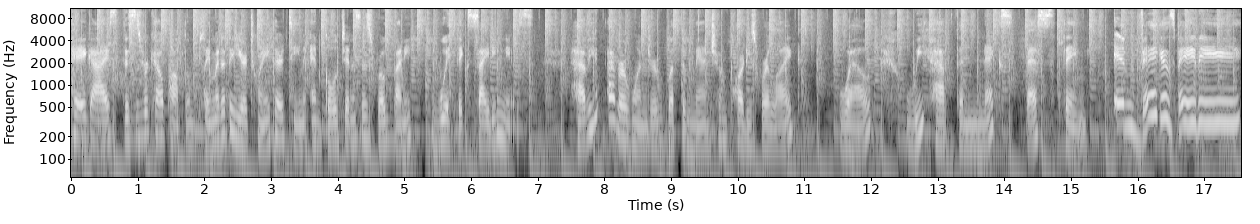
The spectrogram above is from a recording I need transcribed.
Hey guys, this is Raquel Pomplun, Playmate of the Year 2013 and Gold Genesis Rogue Bunny with exciting news. Have you ever wondered what the mansion parties were like? Well, we have the next best thing in Vegas, baby!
